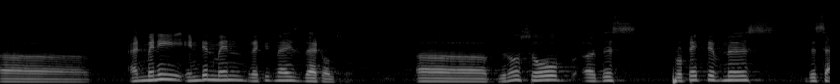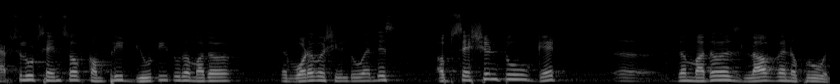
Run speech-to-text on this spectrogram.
Uh, and many Indian men recognize that also. Uh, you know, so uh, this protectiveness, this absolute sense of complete duty to the mother, that whatever she'll do, and this obsession to get uh, the mother's love and approval.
